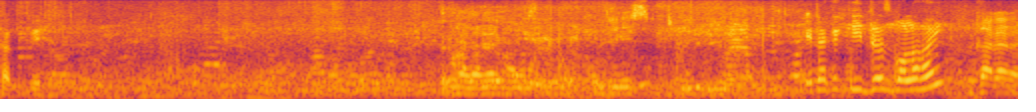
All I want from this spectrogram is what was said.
থাকবে। এটাকে কি ড্রেস বলা হয়? গারারা।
